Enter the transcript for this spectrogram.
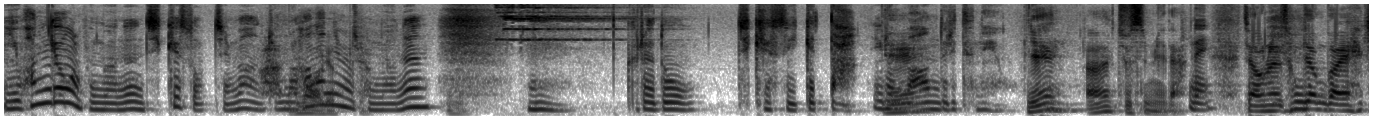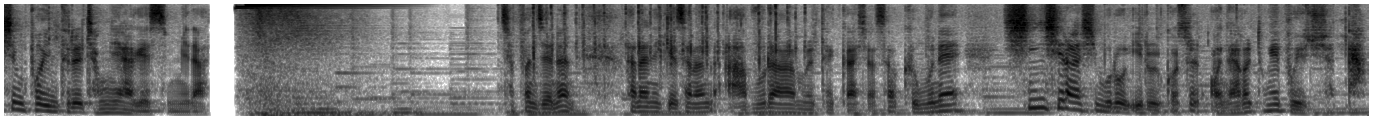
이 환경을 보면은 지킬 수 없지만 아, 정말 너무 하나님을 어렵죠. 보면은 음, 그래도 지킬 수 있겠다 이런 예. 마음들이 드네요. 예, 음. 아, 좋습니다. 네. 자 오늘 성경과의 핵심 포인트를 정리하겠습니다. 첫 번째는 하나님께서는 아브라함을 택하셔서 그분의 신실하심으로 이룰 것을 언약을 통해 보여주셨다.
